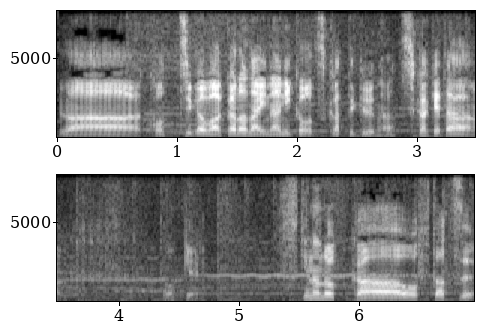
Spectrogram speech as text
うわーこっちがわからない何かを使ってくるな。仕掛けターン OK 好きなロッカーを2つ。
